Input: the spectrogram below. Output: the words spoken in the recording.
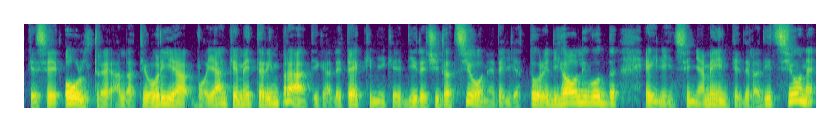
che se oltre alla teoria vuoi anche mettere in pratica le tecniche di recitazione degli attori di Hollywood e gli insegnamenti della dizione,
